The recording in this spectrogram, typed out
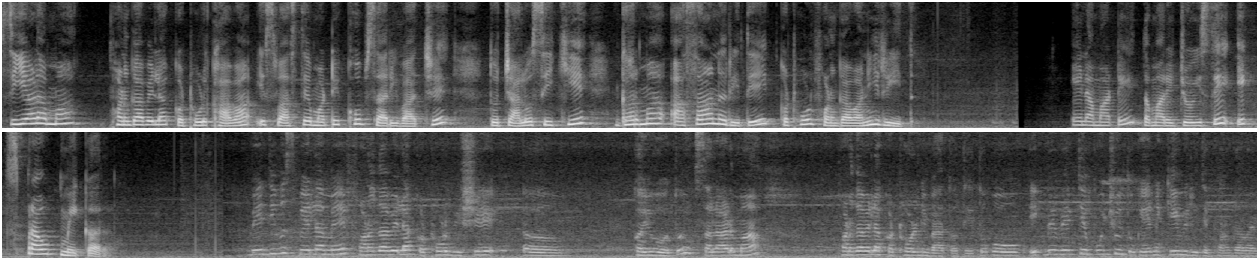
શિયાળામાં ફણગાવેલા કઠોળ ખાવા એ સ્વાસ્થ્ય માટે ખૂબ સારી વાત છે. તો ચાલો શીખીએ ઘરમાં આસાન રીતે કઠોળ ફણગાવવાની રીત. એના માટે તમારે જોઈશે એક સ્પ્રાઉટ મેકર. બે દિવસ પહેલાં મેં ફણગાવેલા કઠોળ વિશે કહ્યું હતું. સલાડમાં ફણગાવેલા કઠોળની વાત હતી. તો એક બે વ્યક્તિએ પૂછ્યું હતું કે એને કેવી રીતે ફણગાવાય?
